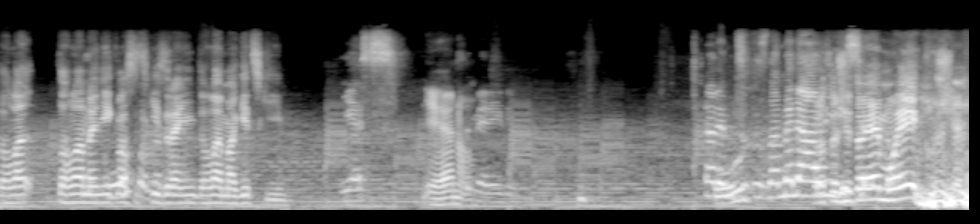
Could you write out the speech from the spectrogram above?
Tohle, tohle není klasický zranění, tohle je magický. Yes. Je, no. Já nevím, co to znamená, ale Protože to je moje kuše.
